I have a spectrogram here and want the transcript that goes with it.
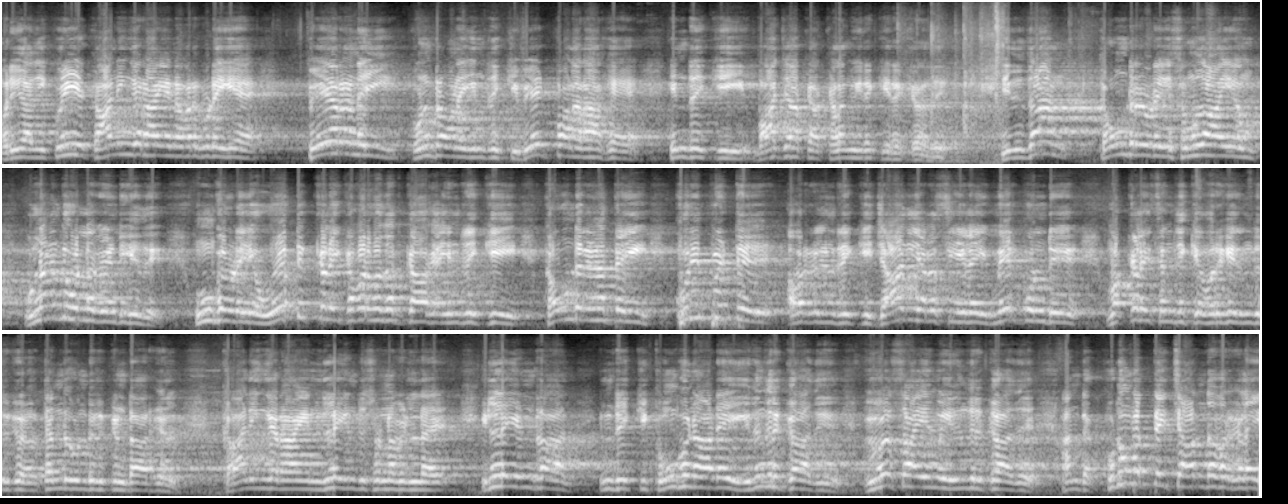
மரியாதைக்குரிய காளிங்கராயன் அவர்களுடைய பேரனை கொன்றவனை இன்றைக்கு வேட்பாளராக இன்றைக்கு பாஜக களம் இறக்கி இருக்கிறது இதுதான் கவுண்டருடைய சமுதாயம் உணர்ந்து கொள்ள வேண்டியது. உங்களுடைய ஓட்டுக்களை கவர்வதற்காக இன்றைக்கு கவுண்டர் இனத்தை குறிப்பிட்டு அவர்கள் இன்றைக்கு ஜாதி அரசியலை மேற்கொண்டு மக்களை சந்திக்க வருகை தந்து கொண்டிருக்கின்றார்கள். காளிங்கராயன் இல்லை என்று சொன்னவில்லை இல்லை என்றால் இன்றைக்கு கொங்கு நாடே இருந்திருக்காது விவசாயமே இருந்திருக்காது. அந்த குடும்பத்தை சார்ந்தவர்களை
